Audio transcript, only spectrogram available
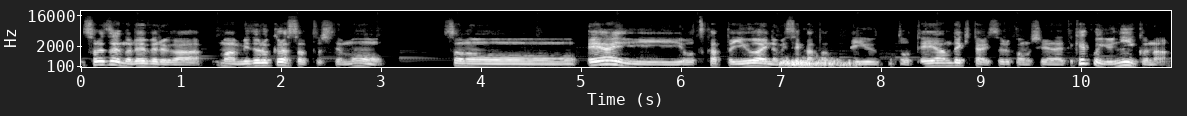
それぞれのレベルがまあミドルクラスだとしてもその AI を使った UI の見せ方っていうことを提案できたりするかもしれないって結構ユニークな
